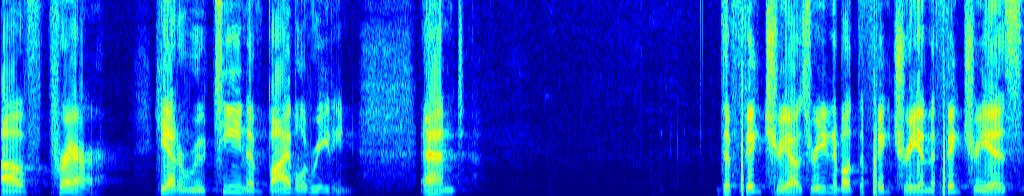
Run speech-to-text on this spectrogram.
of prayer, he had a routine of Bible reading. And the fig tree, I was reading about the fig tree, and the fig tree is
